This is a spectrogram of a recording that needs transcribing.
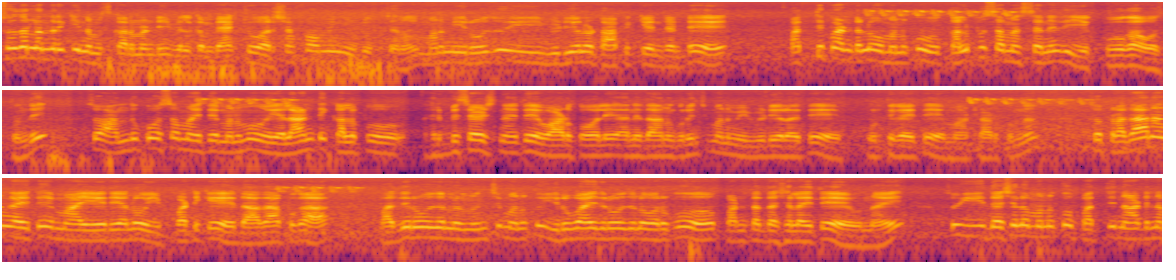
సోదరులందరికీ నమస్కారం అండి. Welcome back to Varsha farming YouTube channel. మనం ఈరోజు ఈ వీడియోలో టాపిక్ ఏంటంటే పత్తి పంటలో మనకు కలుపు సమస్య అనేది ఎక్కువగా వస్తుంది. సో అందుకోసం అయితే మనము ఎలాంటి కలుపు హెర్బిసైడ్స్ని అయితే వాడుకోవాలి అనే దాని గురించి మనం ఈ వీడియోలో అయితే పూర్తిగా అయితే మాట్లాడుకుందాం. సో ప్రధానంగా అయితే మా ఏరియాలో ఇప్పటికే దాదాపుగా పది రోజుల నుంచి మనకు ఇరవై ఐదు రోజుల వరకు పంట దశలు అయితే ఉన్నాయి. సో ఈ దశలో మనకు పత్తి నాటిన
